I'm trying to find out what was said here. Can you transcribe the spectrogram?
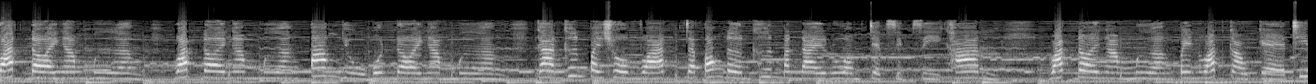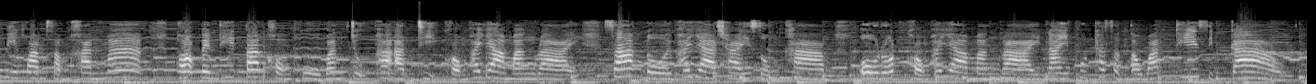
วัดดอยงามเมือง วัดดอยงามเมืองตั้งอยู่บนดอยงามเมือง การขึ้นไปชมวัดจะต้องเดินขึ้นบันไดรวม 74 ขั้น วัดดอยงามเมืองเป็นวัดเก่าแก่ที่มีความสำคัญมาก เพราะเป็นที่ตั้งของกู่บรรจุพระอัฐิของพญามังราย สร้างโดยพระยาชัยสงคราม โอรสของพญามังรายในพุทธศตวรรษที่ 19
